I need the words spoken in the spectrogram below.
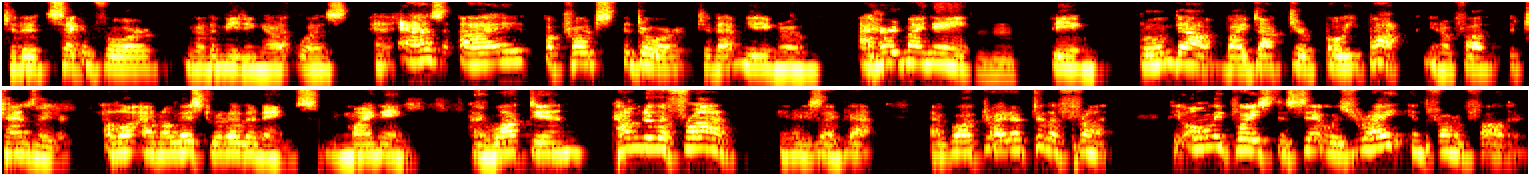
to the second floor where the meeting was. And as I approached the door to that meeting room, I heard my name mm-hmm. being boomed out by Dr. Bo Hi Pak, you know, father, the translator, on a list with other names, my name. I walked in, come to the front. You know, he's like that. I walked right up to the front. The only place to sit was right in front of Father.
